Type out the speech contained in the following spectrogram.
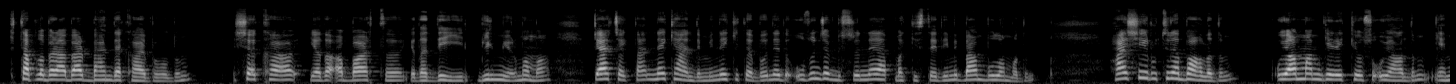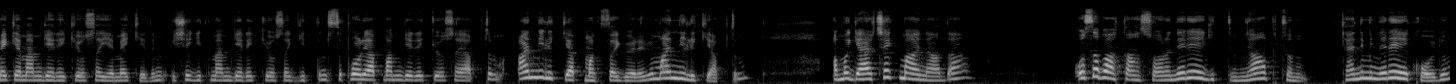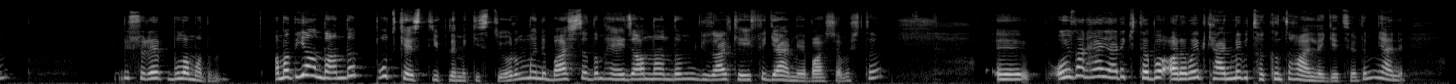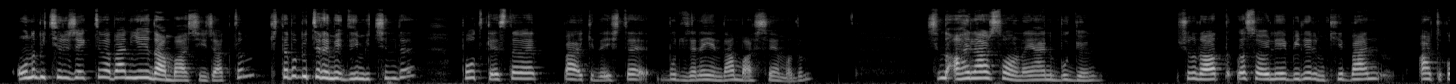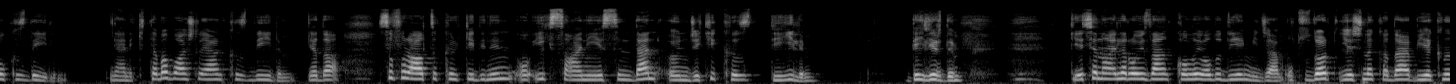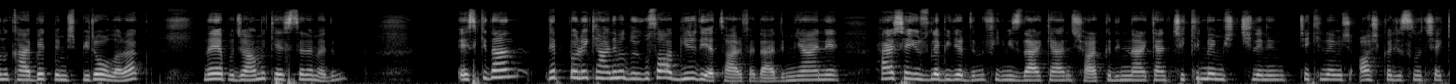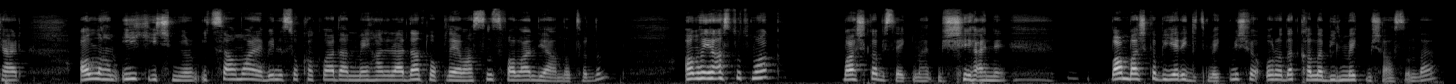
Kitapla beraber ben de kayboldum. Şaka ya da abartı ya da değil bilmiyorum ama gerçekten ne kendimi ne kitabı ne de uzunca bir süre ne yapmak istediğimi ben bulamadım. Her şeyi rutine bağladım. Uyanmam gerekiyorsa uyandım. Yemek yemem gerekiyorsa yemek yedim. İşe gitmem gerekiyorsa gittim. Spor yapmam gerekiyorsa yaptım. Annelik yapmaksa görevim annelik yaptım. Ama gerçek manada o sabahtan sonra nereye gittim, ne yaptım, kendimi nereye koydum bir süre bulamadım. Ama bir yandan da podcast yüklemek istiyorum. Hani başladım, heyecanlandım, güzel, keyifli gelmeye başlamıştı. Ee, o yüzden her yerde kitabı aramayıp kendime bir takıntı haline getirdim. Yani onu bitirecektim ve ben yeniden başlayacaktım. Kitabı bitiremediğim için de podcast'te ve belki de işte bu düzene yeniden başlayamadım. Şimdi aylar sonra yani bugün şunu rahatlıkla söyleyebilirim ki ben artık o kız değilim. Yani kitaba başlayan kız değilim. Ya da 0647'nin o ilk saniyesinden önceki kız değilim. Delirdim. Geçen aylar o yüzden kolay oldu diyemeyeceğim. 34 yaşına kadar bir yakınını kaybetmemiş biri olarak ne yapacağımı kestiremedim. Eskiden hep böyle kendimi duygusal biri diye tarif ederdim. Yani her şey üzülebilirdim. Film izlerken, şarkı dinlerken çekilmemiş çilenin, çekilmemiş aşk acısını çeker. Allah'ım iyi ki içmiyorum. İçsem var ya beni sokaklardan, meyhanelerden toplayamazsınız falan diye anlatırdım. Ama yaz tutmak başka bir segmentmiş. Yani bambaşka bir yere gitmekmiş ve orada kalabilmekmiş aslında.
